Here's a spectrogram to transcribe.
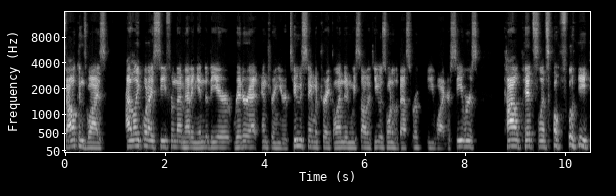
Falcons wise, I like what I see from them heading into the year. Ridder at entering year two. Same with Drake London. We saw that he was one of the best rookie wide receivers. Kyle Pitts, let's hopefully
